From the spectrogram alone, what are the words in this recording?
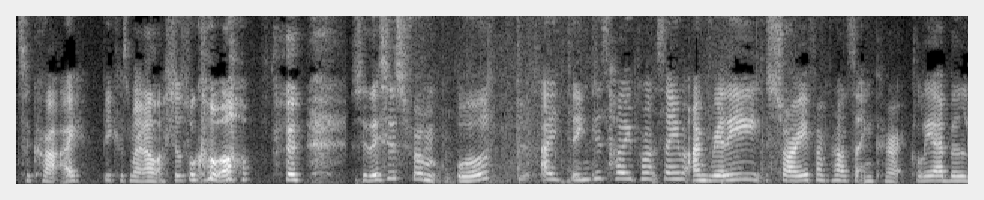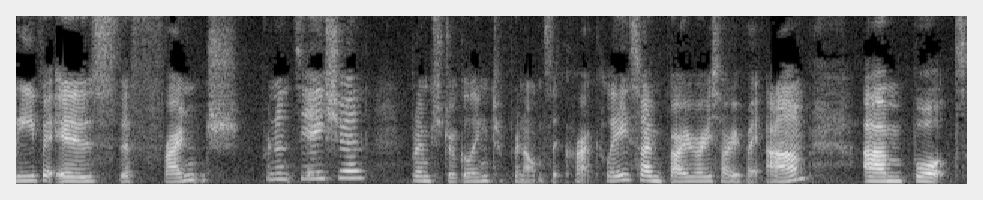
to cry because my eyelashes will come off. so this is from Oud, I think is how you pronounce the name. I'm really sorry if I'm pronouncing incorrectly. I believe it is the French pronunciation, but I'm struggling to pronounce it correctly. So I'm very, very sorry if I am. Um, but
